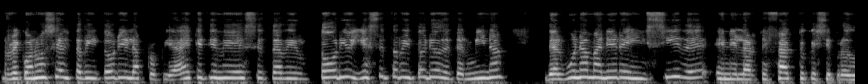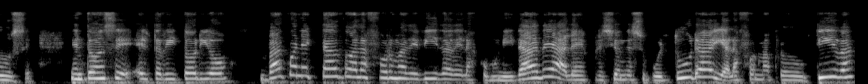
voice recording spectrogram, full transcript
reconoce el territorio y las propiedades que tiene ese territorio y ese territorio determina de alguna manera incide en el artefacto que se produce. Entonces, el territorio va conectado a la forma de vida de las comunidades, a la expresión de su cultura y a la forma productiva.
